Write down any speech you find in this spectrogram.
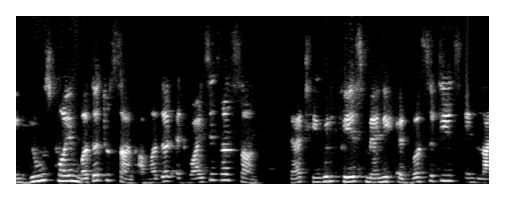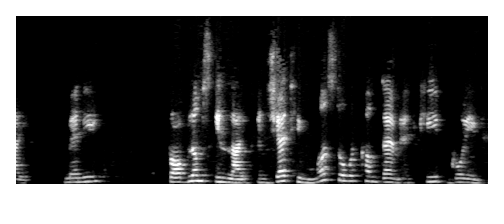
In Hughes' poem, Mother to Son, a mother advises her son that he will face many adversities in life, many problems in life, and yet he must overcome them and keep going.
